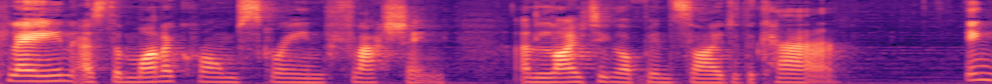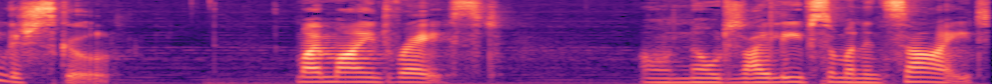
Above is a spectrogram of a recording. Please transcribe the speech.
plain as the monochrome screen flashing and lighting up inside of the car. English school. My mind raced. Oh no, did I leave someone inside?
